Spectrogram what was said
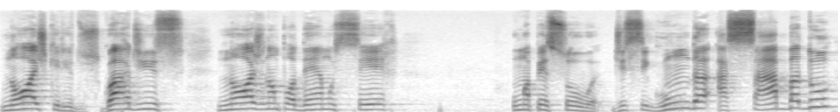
Nós, queridos, guarde isso, nós não podemos ser uma pessoa de segunda a sábado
